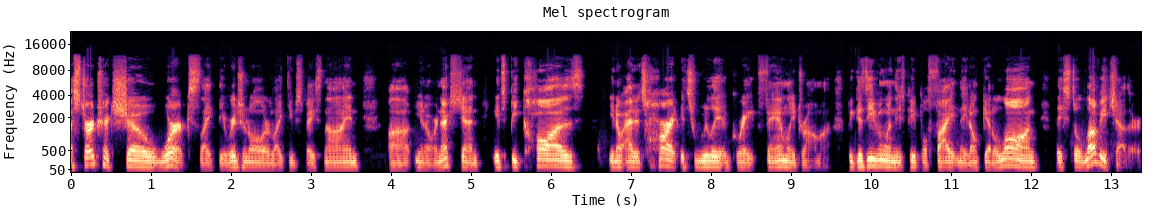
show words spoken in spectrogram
a Star Trek show works, like the original or like Deep Space Nine, uh, you know, or Next Gen, it's because you know, at its heart, it's really a great family drama because even when these people fight and they don't get along, they still love each other.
